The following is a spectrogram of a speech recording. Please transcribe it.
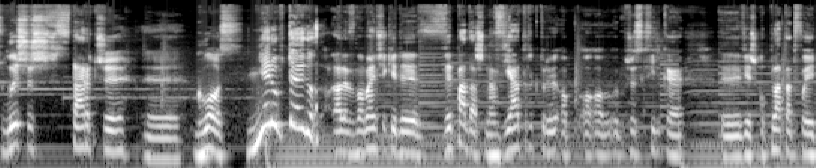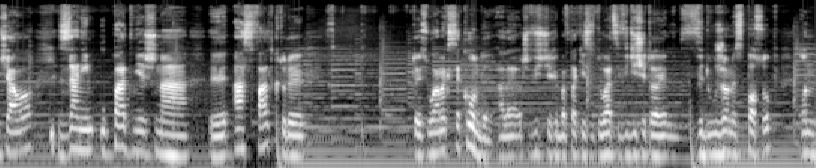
Słyszysz starczy y, głos. Nie rób tego! Ale w momencie, kiedy wypadasz na wiatr, który o, o, przez chwilkę, y, wiesz, oplata twoje ciało, zanim upadniesz na y, asfalt, który to jest ułamek sekundy, ale oczywiście chyba w takiej sytuacji widzi się to w wydłużony sposób. On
